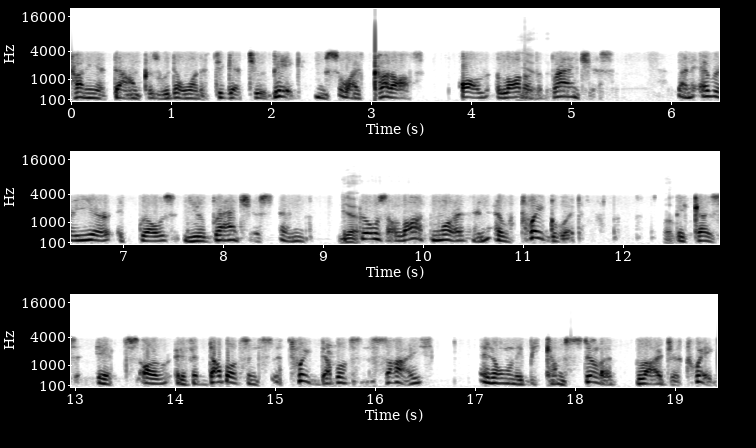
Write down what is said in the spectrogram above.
cutting it down because we don't want it to get too big. And so I've cut off all a lot of the branches, and every year it grows new branches, and Yeah. it grows a lot more than a twig would. Because it's or if it doubles in a twig doubles in size, it only becomes still a larger twig.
